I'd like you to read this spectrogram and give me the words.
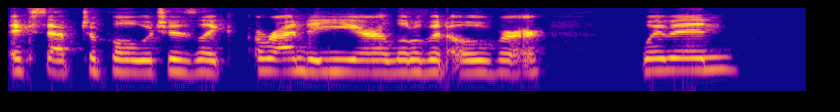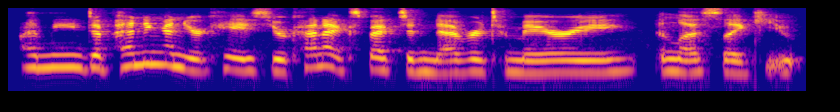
acceptable, which is like around a year, a little bit over. Women, I mean, depending on your case, you're kind of expected never to marry unless like you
